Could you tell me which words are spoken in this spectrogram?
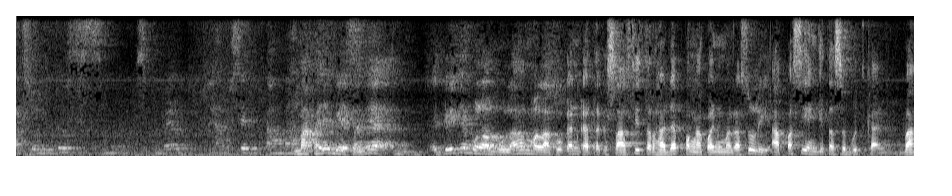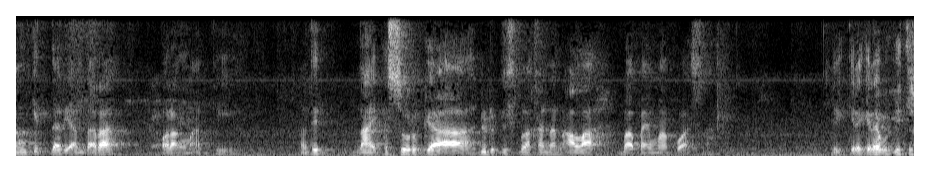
rasul itu sebenarnya harusnya ditambah. Makanya biasanya gereja mula-mula melakukan kata kesasi terhadap pengakuan iman rasuli. Apa sih yang kita sebutkan? Bangkit dari antara orang mati. Nanti naik ke surga, duduk di sebelah kanan Allah, Bapa yang Maha Kuasa. Jadi kira-kira begitu.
